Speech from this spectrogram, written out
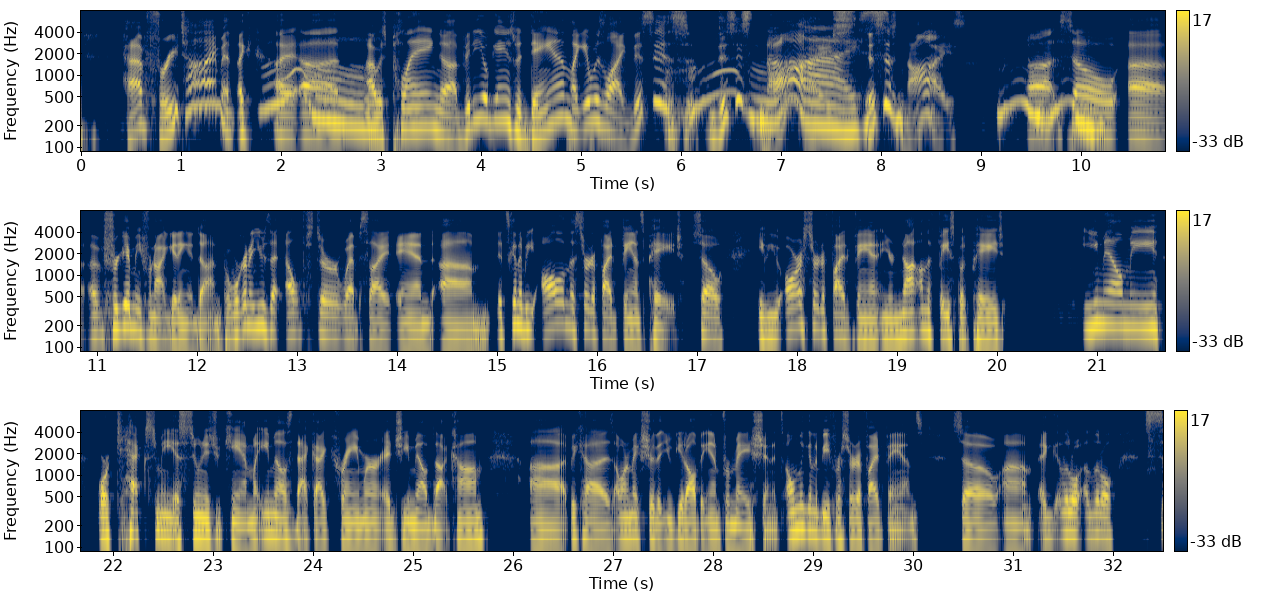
have free time? And like I uh, Oh. I was playing uh, video games with Dan. Like it was like this is this is nice. nice. This is nice. Uh, Mhm. so uh, uh, forgive me for not getting it done, but we're going to use that Elfster website, and um, it's going to be all on the certified fans page. So if you are a certified fan and you're not on the Facebook page, email me or text me as soon as you can. My email is that guy Kramer at gmail.com. Uh, because I want to make sure that you get all the information. It's only going to be for certified fans. So, um, a little, a little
